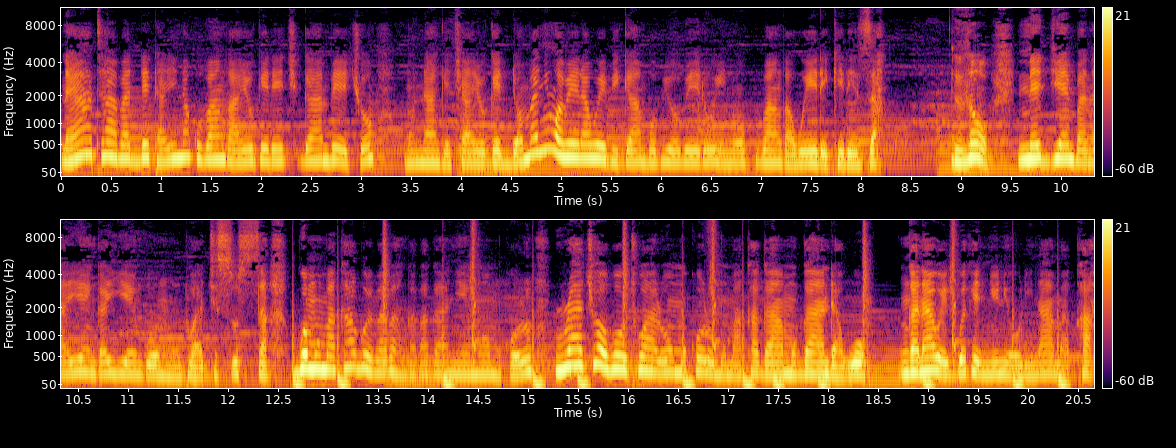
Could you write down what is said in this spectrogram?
naye ate abadde talina kubanga ayogera ekigambo ekyo munnange kyayogedde. Omanyi wabeerawo ebigambo by'obeera olina okuba nga weerekereza tho nejemba naye nga ye ng'omuntu akisussa gwe mu maka go bwe baba nga baganyeemu omukolo lwaki oba otwala omukolo mu maka ga muganda wo nga naawe gwe kennyini olina amaka?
